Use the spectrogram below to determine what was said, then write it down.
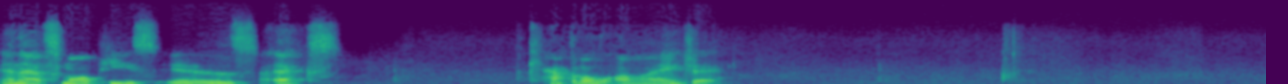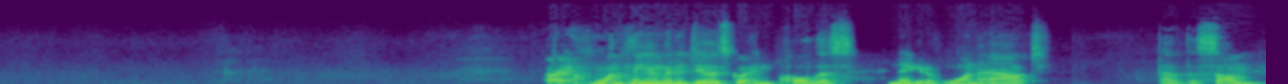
And that small piece is x capital I j. one thing I'm going to do is go ahead and pull this negative 1 out of the sum,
